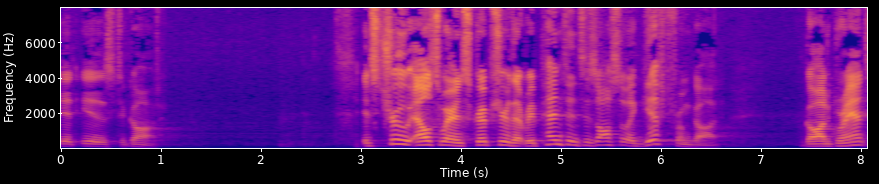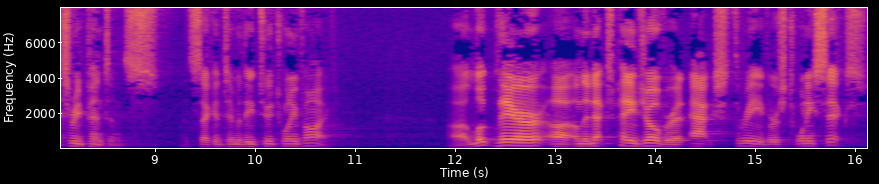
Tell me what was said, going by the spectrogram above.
it is to God. It's true elsewhere in Scripture that repentance is also a gift from God. God grants repentance. That's 2 Timothy 2.25. Uh, look there uh, on the next page over at Acts 3, verse 26.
